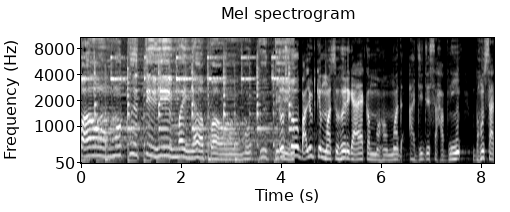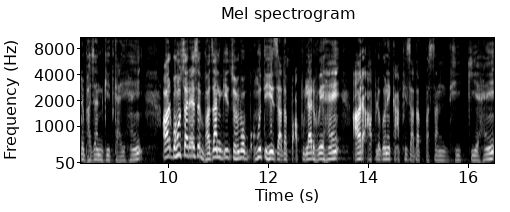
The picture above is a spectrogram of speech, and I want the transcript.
पाओ मुक्ति, मैया पाऊँ मुक्ति। दोस्तों, बॉलीवुड के मशहूर गायक मोहम्मद अज़ीज़ साहब ने बहुत सारे भजन गीत गाए हैं। और बहुत सारे ऐसे भजन गीत जो हैं वो बहुत ही ज़्यादा पॉपुलर हुए हैं और आप लोगों ने काफ़ी ज़्यादा पसंद भी किए हैं।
